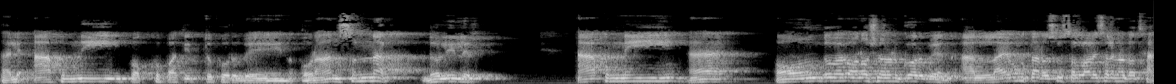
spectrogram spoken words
তাহলে আপনি পক্ষপাতিত্ব করবেন কোরআন সন্ন্যাত দলিলের। আপনি হ্যাঁ অন্ধভাবে অনুসরণ করবেন আল্লাহ এবং তার রসুল সাল্লা সাল্লামের কথা।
